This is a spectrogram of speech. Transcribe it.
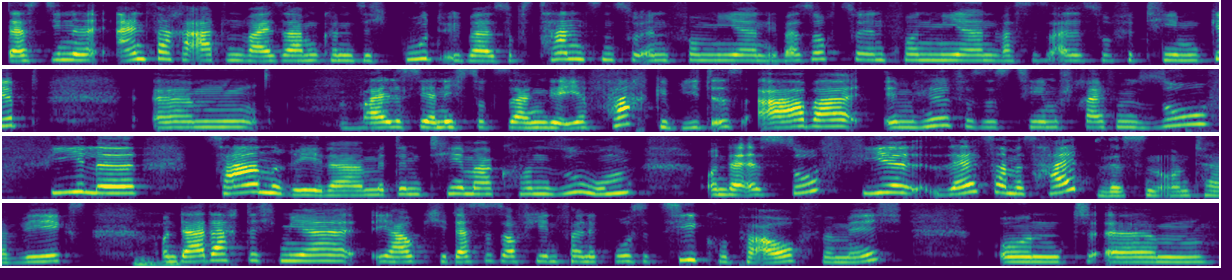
dass die eine einfache Art und Weise haben können, sich gut über Substanzen zu informieren, über Sucht zu informieren, was es alles so für Themen gibt. Ähm, weil es ja nicht sozusagen der ihr Fachgebiet ist, aber im Hilfesystem streifen so viele Zahnräder mit dem Thema Konsum und da ist so viel seltsames Halbwissen unterwegs. Mhm. Und da dachte ich mir, ja, okay, das ist auf jeden Fall eine große Zielgruppe auch für mich. Und ähm,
